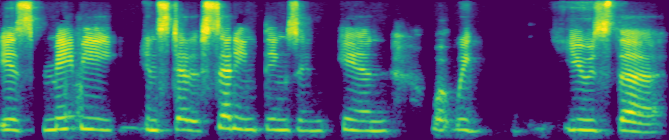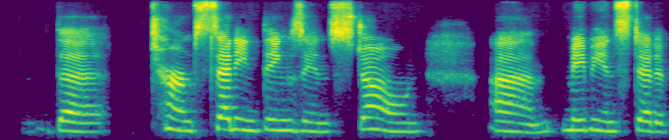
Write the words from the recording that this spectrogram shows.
is maybe instead of setting things in in what we use the the term setting things in stone um, maybe instead of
